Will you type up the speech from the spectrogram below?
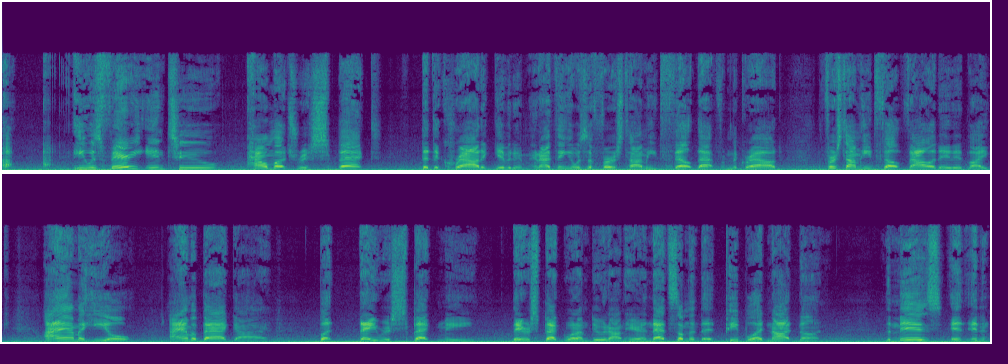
uh, uh, he was very into how much respect that the crowd had given him, and I think it was the first time he'd felt that from the crowd. The first time he'd felt validated, like I am a heel, I am a bad guy, but they respect me. They respect what I'm doing out here, and that's something that people had not done. The Miz and,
